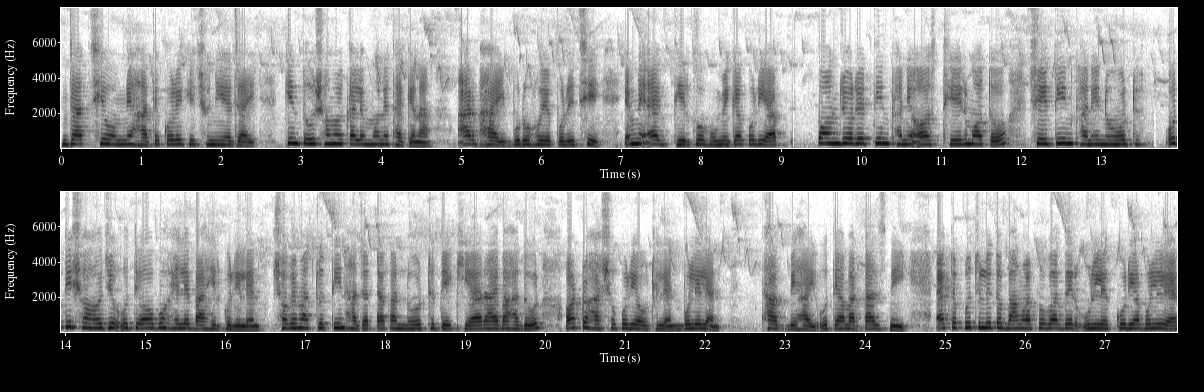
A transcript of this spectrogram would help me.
যাচ্ছি অমনি হাতে করে কিছু নিয়ে যাই, কিন্তু সময়কালে মনে থাকে না। আর ভাই, বুড়ো হয়ে পড়েছি, এমনি এক দীর্ঘ ভূমিকা করিয়া পঞ্জরের তিনখানি অস্থির মতো সেই তিনখানি নোট অতি সহজে, অতি অবহেলে বাহির করিলেন। সবেমাত্র তিন হাজার টাকার নোট দেখিয়া রায় বাহাদুর অট্টহাস্য করিয়া উঠিলেন, বলিলেন থাক বেহাই ওতে আমার কাজ নেই। একটা প্রচলিত বাংলা প্রবাদের উল্লেখ করিয়া বলিলেন,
